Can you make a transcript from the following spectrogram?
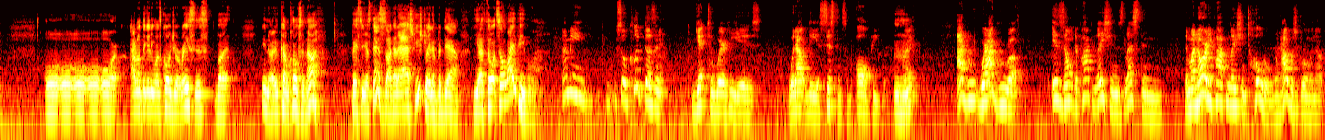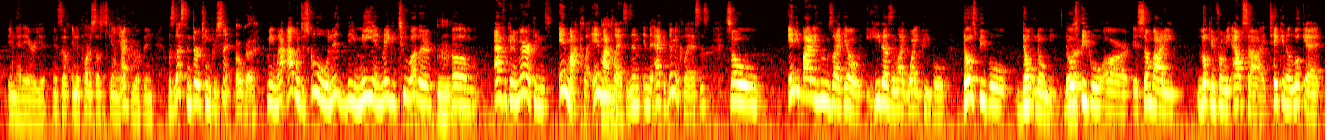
or or, or or or I don't think anyone's called you a racist, but you know, they've come close enough based on your stances. So I got to ask you straight up and down your thoughts on white people. I mean, so Cliff doesn't get to where he is without the assistance of all people, mm-hmm. right? I grew where I grew up is on the population is less than the minority population total when I was growing up in that area in Sus- in the part of Sussex County I grew up in was less than thirteen percent. Okay. I mean, when I, I went to school, and it'd be me and maybe two other um, African Americans in my class, in my classes, in, in the academic classes. So anybody who's like, "Yo, he doesn't like white people," those people don't know me. Those Right. people are is somebody looking from the outside, taking a look at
